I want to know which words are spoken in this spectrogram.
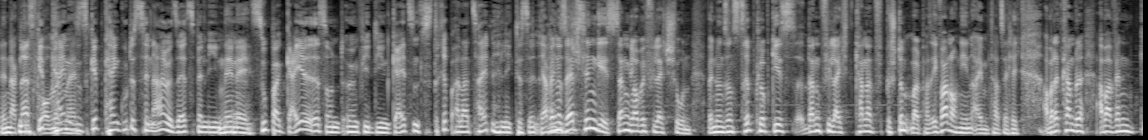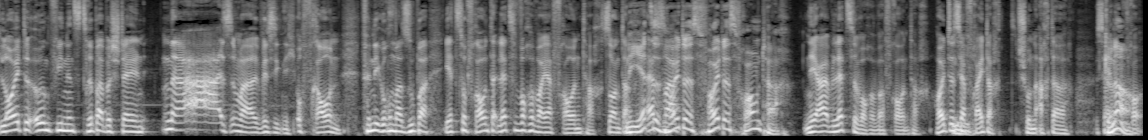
eine nackte Na, es Frau gibt, kein, es gibt kein gutes Szenario, selbst wenn die Nee, nee. Äh, super geil ist und irgendwie den geilsten Strip aller Zeiten hinlegt. Das Ja, wenn du selbst hingehst, dann glaube ich vielleicht schon. Wenn du in so einen Stripclub gehst, dann vielleicht kann das bestimmt mal passieren. Ich war noch nie in einem tatsächlich. Aber das kann, aber wenn Leute irgendwie einen Stripper bestellen, na, ist immer, weiß ich nicht. Auch Frauen. Finde ich auch immer super. Jetzt zur Frauentag. Letzte Woche war ja Frauentag. Sonntag. Nee, jetzt ist Erstmal- heute ist heute ist Frauentag. Nee, ja, letzte Woche war Frauentag. Heute ist ja Freitag, schon achter. Ist ja Genau.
